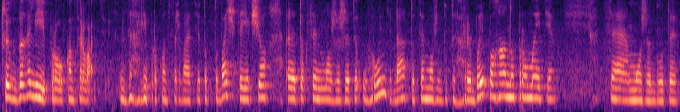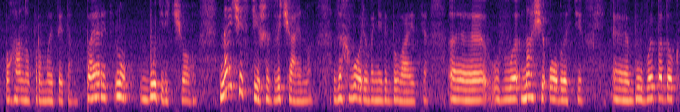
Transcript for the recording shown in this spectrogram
чи взагалі про консервацію. Взагалі про консервацію. Тобто, бачите, якщо е, токсин може жити у ґрунті, да, то це можуть бути гриби погано промиті, це може бути погано промитий там перець, ну будь-від чого. Найчастіше, звичайно, захворювання відбувається е, в нашій області. Е, був випадок.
